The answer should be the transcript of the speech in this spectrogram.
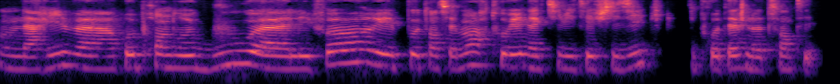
on arrive à reprendre goût à l'effort et potentiellement à retrouver une activité physique qui protège notre santé.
